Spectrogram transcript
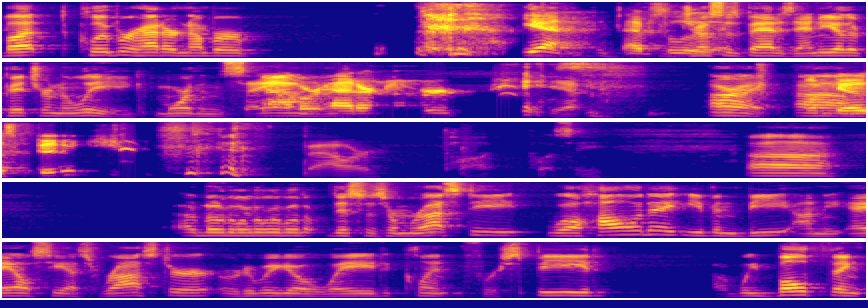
but Kluber had our number. yeah, absolutely. Just as bad as any other pitcher in the league. More than Sam. Bauer had our number. yeah. All right. Um, goes bitch. Bauer, pot, pussy. Uh, this is from Rusty. Will Holliday even be on the ALCS roster, or do we go Wade Clint for speed? We both think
